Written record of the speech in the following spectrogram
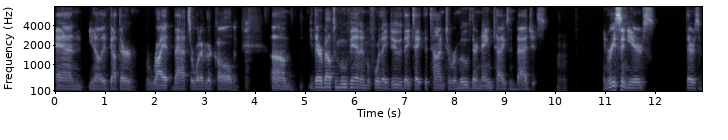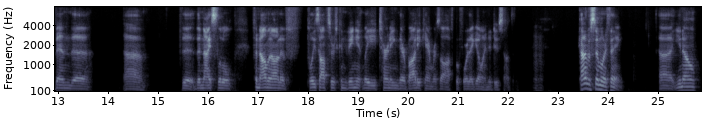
and you know they've got their riot bats or whatever they're called, and um, they're about to move in, and before they do, they take the time to remove their name tags and badges. Mhm. In recent years, there's been the uh, the the nice little phenomenon of police officers conveniently turning their body cameras off before they go in to do something. Mhm. Kind of a similar thing. Uh, you know,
